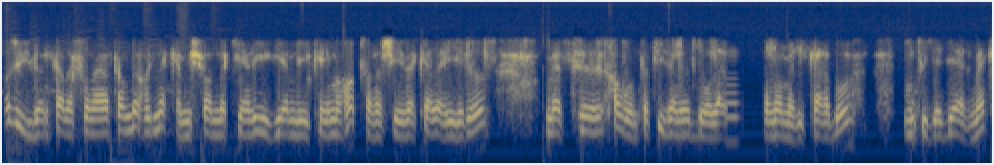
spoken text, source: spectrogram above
az ügyben telefonáltam be, hogy nekem is vannak ilyen régi emlékeim a 60-as évek elejéről, mert havonta 15 dollár van Amerikából, mint ugye gyermek,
